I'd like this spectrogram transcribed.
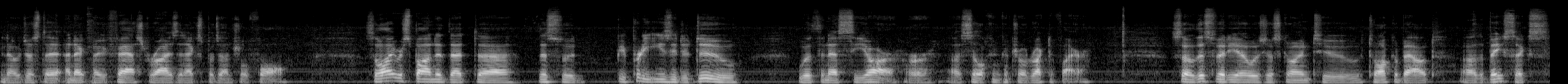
you know just a, a fast rise and exponential fall. So I responded that uh, this would be pretty easy to do with an SCR or a silicon controlled rectifier. So this video is just going to talk about uh, the basics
